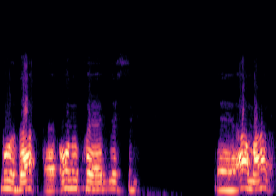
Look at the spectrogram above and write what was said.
burada e, onu koyabilirsin. E, ama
